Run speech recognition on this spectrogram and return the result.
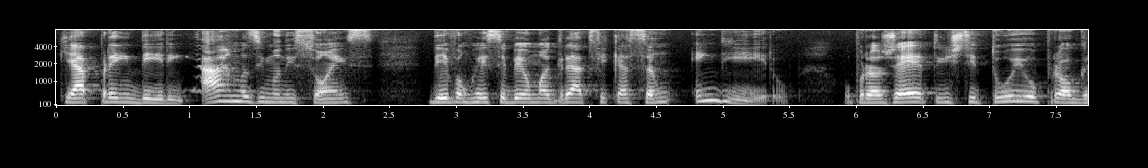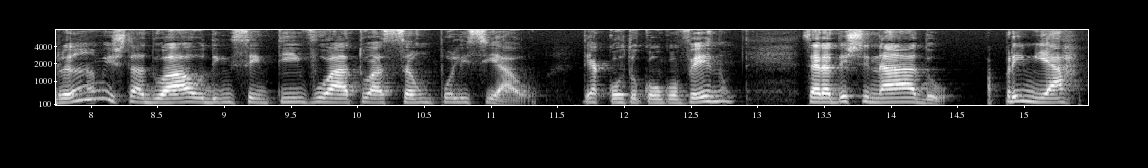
que apreenderem armas e munições devam receber uma gratificação em dinheiro. O projeto institui o Programa Estadual de Incentivo à Atuação Policial. De acordo com o governo, será destinado a premiar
